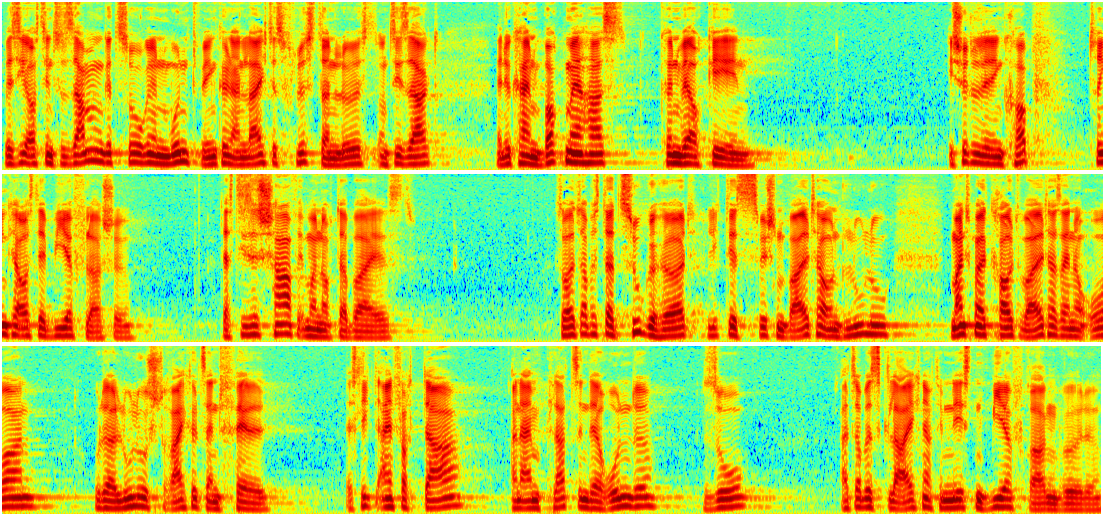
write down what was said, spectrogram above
bis sie aus den zusammengezogenen Mundwinkeln ein leichtes Flüstern löst und sie sagt, wenn du keinen Bock mehr hast, können wir auch gehen. Ich schüttle den Kopf, trinke aus der Bierflasche, dass dieses Schaf immer noch dabei ist. So als ob es dazugehört, liegt es zwischen Walter und Lulu. Manchmal kraut Walter seine Ohren oder Lulu streichelt sein Fell. Es liegt einfach da, an einem Platz in der Runde, so, als ob es gleich nach dem nächsten Bier fragen würde.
